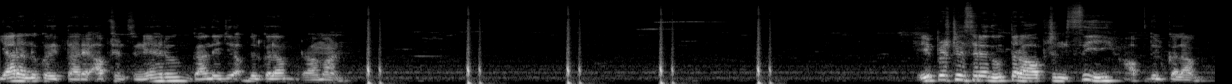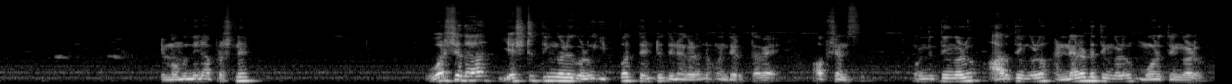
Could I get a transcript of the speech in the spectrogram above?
ಯಾರನ್ನು ಕರೆಯುತ್ತಾರೆ? ಆಪ್ಷನ್ಸ್ ನೆಹರು, ಗಾಂಧೀಜಿ, ಅಬ್ದುಲ್ ಕಲಾಂ, ರಹಮಾನ್. ಈ ಪ್ರಶ್ನೆ ಸರಿಯಾದ ಉತ್ತರ ಆಪ್ಷನ್ ಸಿ, ಅಬ್ದುಲ್ ಕಲಾಂ. ನಿಮ್ಮ ಮುಂದಿನ ಪ್ರಶ್ನೆ. ವರ್ಷದ ಎಷ್ಟು ತಿಂಗಳುಗಳು ಇಪ್ಪತ್ತೆಂಟು ದಿನಗಳನ್ನು ಹೊಂದಿರುತ್ತವೆ? ಆಪ್ಷನ್ಸ್ ಒಂದು ತಿಂಗಳು, ಆರು ತಿಂಗಳು, ಹನ್ನೆರಡು ತಿಂಗಳು, ಮೂರು ತಿಂಗಳು.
